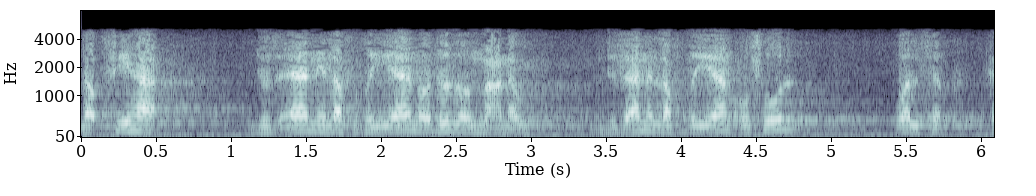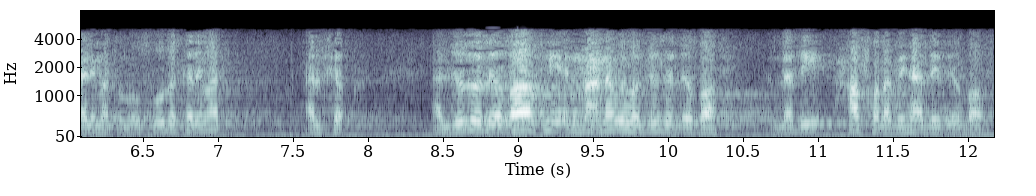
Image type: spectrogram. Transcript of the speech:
لو فيها جزءان لفظيان وجزء معنوي. الجزءان اللفظيان أصول والفقه. كلمة الأصول وكلمة الفقه. الجزء الإضافي المعنوي هو الجزء الإضافي الذي حصل بهذه الإضافة.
